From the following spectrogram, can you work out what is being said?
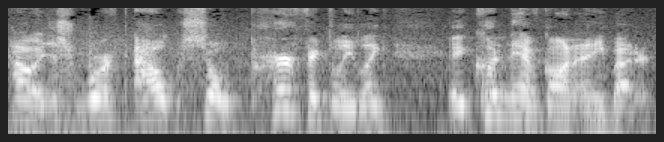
how it just worked out so perfectly. Like it couldn't have gone any better.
